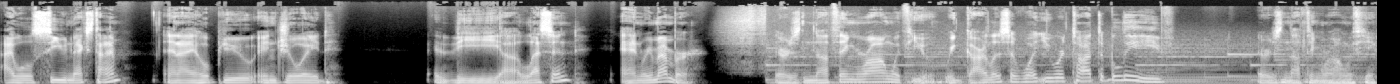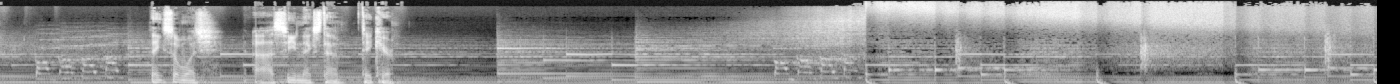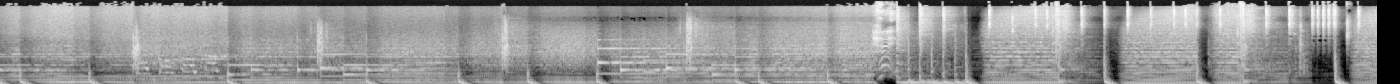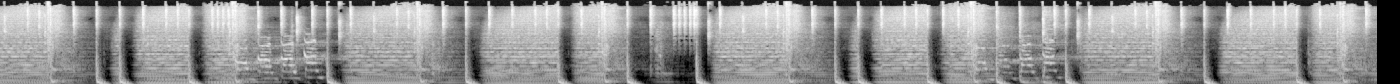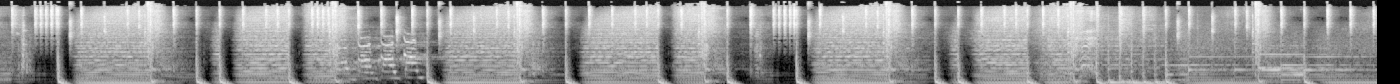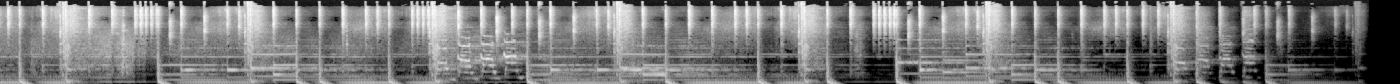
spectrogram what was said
I will see you next time, and I hope you enjoyed the uh, lesson. And remember, there is nothing wrong with you, regardless of what you were taught to believe. There is nothing wrong with you. Thanks so much. Uh, see you next time. Take care.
